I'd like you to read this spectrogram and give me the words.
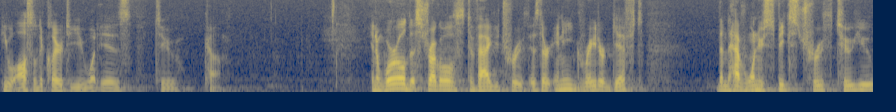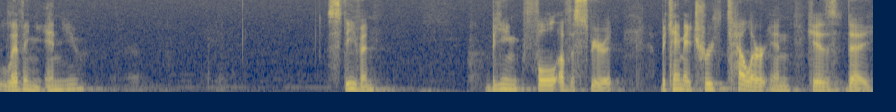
He will also declare to you what is to come. In a world that struggles to value truth, is there any greater gift than to have one who speaks truth to you living in you? Stephen, being full of the Spirit, became a truth teller in his day.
